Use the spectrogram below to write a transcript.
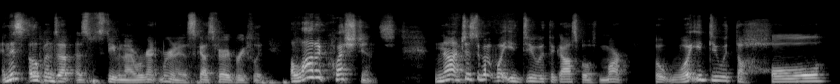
And this opens up, as Steve and I we're going, we're to discuss very briefly, a lot of questions, not just about what you do with the Gospel of Mark, but what you do with the whole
